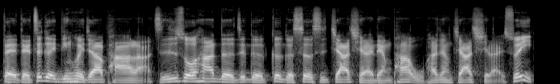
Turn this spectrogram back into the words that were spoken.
对对，这个一定会加趴啦。只是说它的这个各个设施加起来两趴五趴这样加起来，所以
